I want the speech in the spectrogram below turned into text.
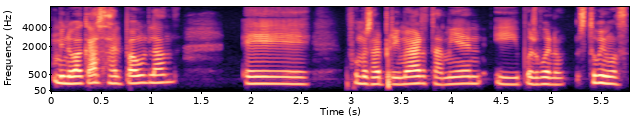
mi nueva casa, el Poundland. Eh, fuimos al Primar también y pues bueno, estuvimos,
